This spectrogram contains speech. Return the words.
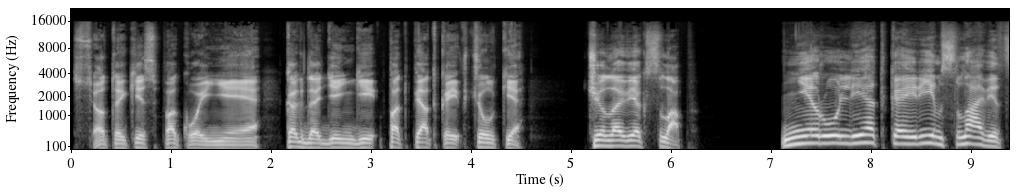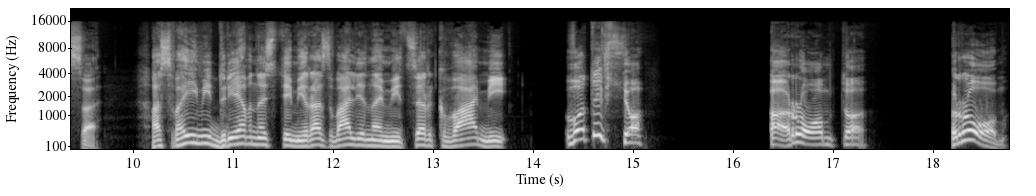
Все-таки спокойнее, когда деньги под пяткой в чулке. Человек слаб. Не рулеткой Рим славится а своими древностями, развалинами, церквами. Вот и все. А ром-то? Ром.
